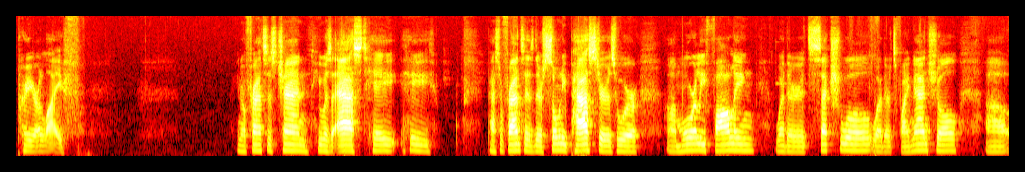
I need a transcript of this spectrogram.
prayer life. You know, Francis Chan, he was asked, hey, hey, Pastor Francis, there's so many pastors who are uh, morally falling, whether it's sexual, whether it's financial, uh,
